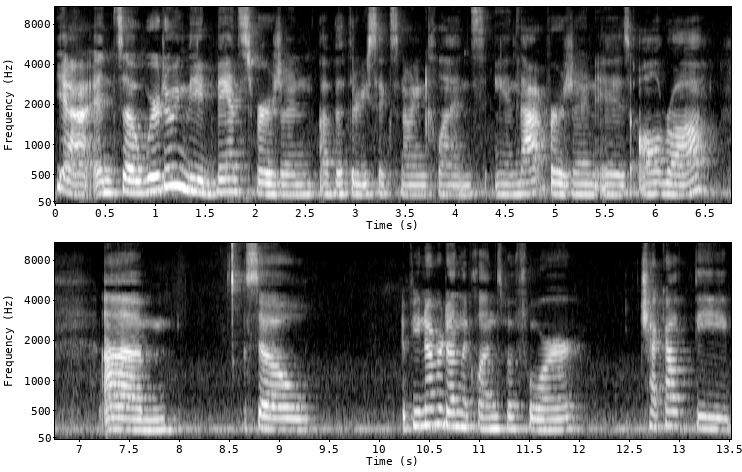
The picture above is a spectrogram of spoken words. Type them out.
Yeah, and so we're doing the advanced version of the 369 cleanse, and that version is all raw. Um, so if you've never done the cleanse before, check out the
